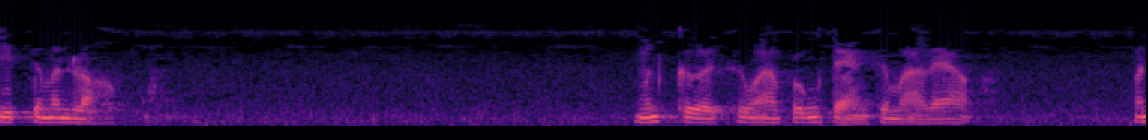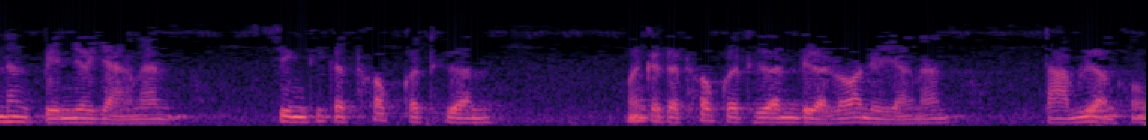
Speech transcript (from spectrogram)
จิตแต่มันหลอก มันเกิดขึ้นมาปรุงแต่งขึ้นมาแล้ว มันทั้งเป็นอยู่อย่างนั้น สิ่งที่กระทบกระเทือน มันก็กระทบกระเทือนเดือดร้อนอยู่อย่างนั้น ตามเรื่องของ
